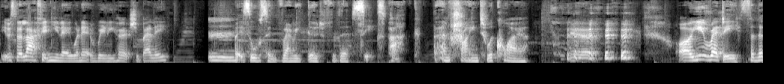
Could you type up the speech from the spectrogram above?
It was the laughing, you know, when it really hurts your belly. Mm. But it's also very good for the six pack that I'm trying to acquire. Yeah. Are you ready for the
